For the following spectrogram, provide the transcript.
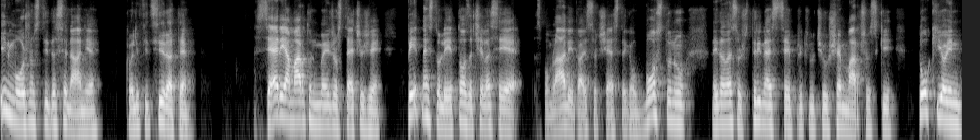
in možnosti, da se na nje kvalificirate. Serija Marathon Majors teče že 15 leto, začela se je spomladi 2006 v Bostonu, leta 2013 se je priključil še Marčevski Tokio in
